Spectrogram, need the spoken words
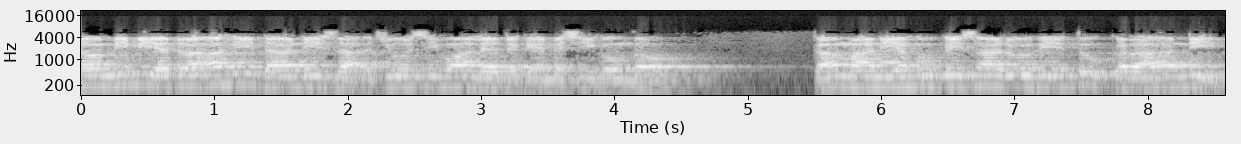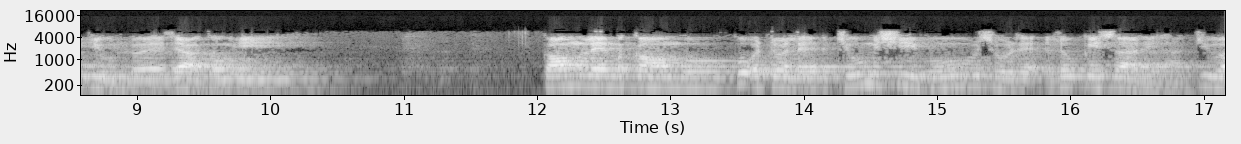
နောမိမိအတွက်အဟိတာနိသအကျိုးစီးပွားလည်းတကယ်မရှိကုန်သော ကာမဏိယမှုကိစ္စတို့သည်သူကရာနိပြုလွယ်ကြကုန်၏ကောင်းလည်းမကောင်းဘူးကို့အတွက်လည်းအကျိုးမရှိဘူးဆိုတဲ့အလုပ်ကိစ္စတွေဟာပြုရ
